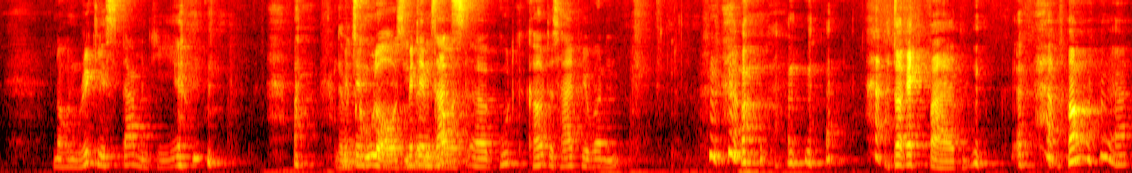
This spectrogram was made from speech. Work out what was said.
noch ein Wrigley gegeben. Damit es cooler aussieht. Mit dem Satz, äh, gut gekautes halb gewonnen. Hat er recht behalten. ja.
